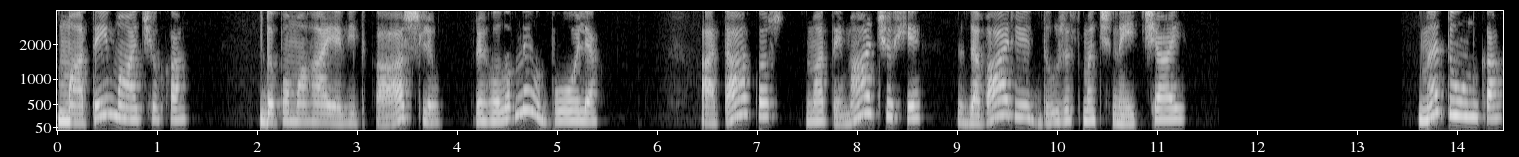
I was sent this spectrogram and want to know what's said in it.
Мати й мачуха. Допомагає від кашлю при головних болях, а також з мати мачухи заварюють дуже смачний чай. Медунка.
